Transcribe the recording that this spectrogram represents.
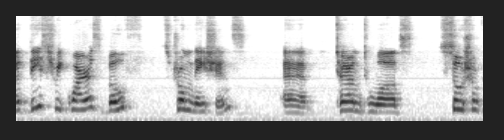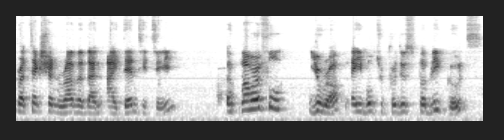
but this requires both strong nations uh, turn towards social protection rather than identity, a powerful Europe able to produce public goods,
